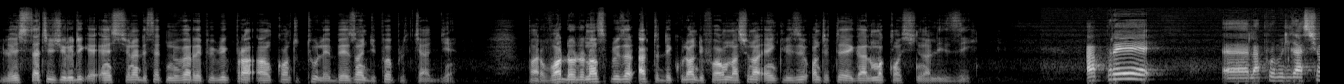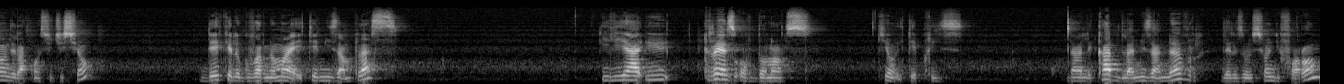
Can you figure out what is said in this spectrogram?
le statut juridique et institutionnel de cette nouvelle république prend en compte tous les besoins du peuple tchadien. Par voie d'ordonnance, plusieurs actes découlant du Forum national inclusif ont été également constitutionnalisés. Après euh, la promulgation de la Constitution, dès que le gouvernement a été mis en place, il y a eu 13 ordonnances qui ont été prises dans le cadre de la mise en œuvre des résolutions du Forum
